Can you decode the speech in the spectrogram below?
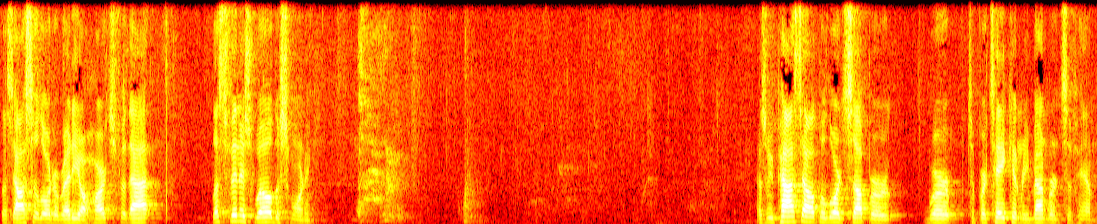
Let's ask the Lord to ready our hearts for that. Let's finish well this morning. As we pass out the Lord's Supper, we're to partake in remembrance of Him.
